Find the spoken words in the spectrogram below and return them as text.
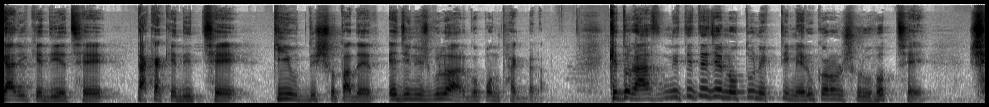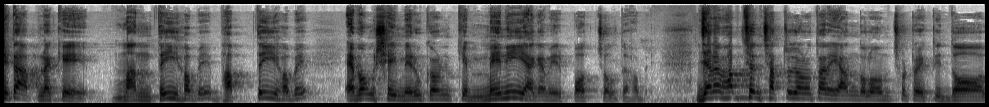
গাড়িকে দিয়েছে, টাকাকে দিচ্ছে, কি উদ্দেশ্য তাদের এই জিনিসগুলো আর গোপন থাকবে না। কিন্তু রাজনীতিতে যে নতুন একটি মেরুকরণ শুরু হচ্ছে, সেটা আপনাকে মানতেই হবে, ভাবতেই হবে। এবং সেই মেরুকরণকে মেনেই আগামীর পথ চলতে হবে। যারা ভাবছেন ছাত্র জনতার এই আন্দোলন, ছোট একটি দল,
